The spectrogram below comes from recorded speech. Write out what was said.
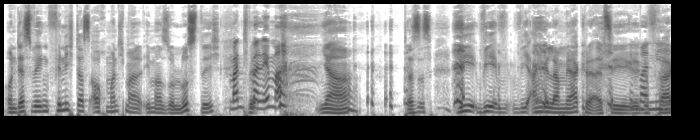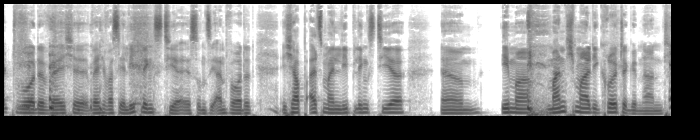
und deswegen finde ich das auch manchmal immer so lustig. Manchmal immer. Ja, das ist wie, wie, wie Angela Merkel, als sie Immer nie. gefragt wurde, welche, welche, was ihr Lieblingstier ist, und sie antwortet, ich habe als mein Lieblingstier ähm, immer manchmal die Kröte genannt.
